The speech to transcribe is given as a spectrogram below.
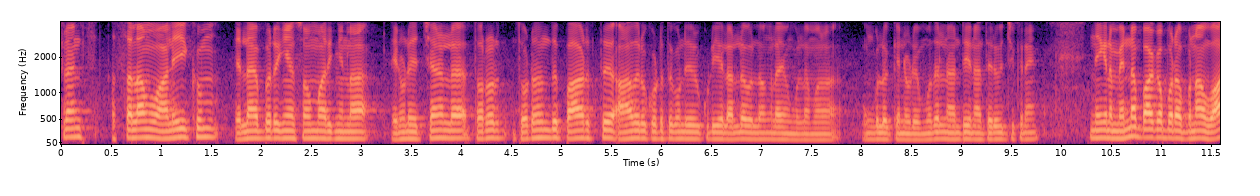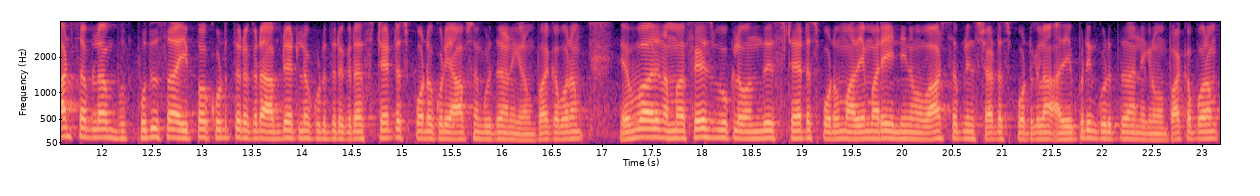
ஃப்ரெண்ட்ஸ் அஸ்லாம் வலைக்கும் எல்லா எப்படி இருக்கீங்க? சோமா இருக்கீங்களா? என்னுடைய சேனலை தொடர் தொடர்ந்து பார்த்து ஆதரவு கொடுத்து கொண்டு இருக்கக்கூடிய நல்ல உள்ளவங்களை உங்களை நம்ம உங்களுக்கு என்னுடைய முதல் நன்றி நான் தெரிவிச்சுக்கிறேன். இன்றைக்கி நம்ம என்ன பார்க்க போகிறோம் அப்படின்னா வாட்ஸ்அப்பில் பு- புதுசாக இப்போ கொடுத்துருக்கிற அப்டேட்டில் கொடுத்துருக்கிற ஸ்டேட்டஸ் போடக்கூடிய ஆப்ஷன் கொடுத்து இன்றைக்கி நம்ம பார்க்க போகிறோம் எவ்வாறு நம்ம ஃபேஸ்புக்கில் வந்து ஸ்டேட்டஸ் போடுவோம் அதே மாதிரி இன்றைக்கி நம்ம வாட்ஸ்அப்லேயும் ஸ்டேட்டஸ் போட்டுக்கலாம். அது எப்படி கொடுத்து தான் இன்றைக்கி நம்ம பார்க்க போகிறோம்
